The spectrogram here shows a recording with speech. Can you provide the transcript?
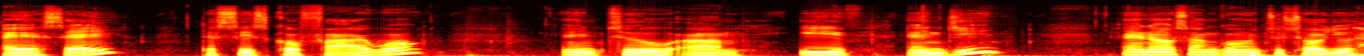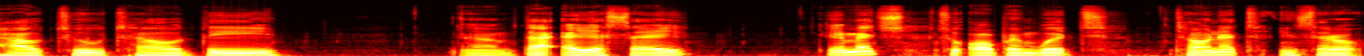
asa the cisco firewall into um, eve ng and also i'm going to show you how to tell the um, that asa image to open with telnet instead of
